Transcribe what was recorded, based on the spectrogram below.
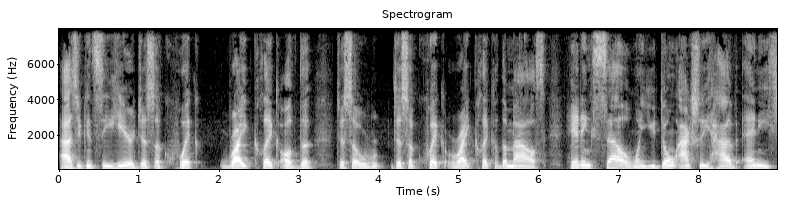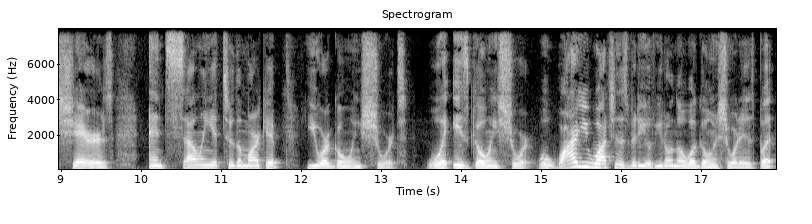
As you can see here, just a quick right click of the just a just a quick right click of the mouse hitting sell when you don't actually have any shares and selling it to the market you are going short what is going short? Well, why are you watching this video if you don't know what going short is? But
